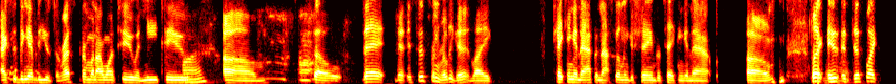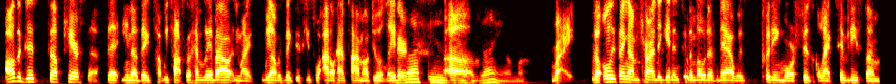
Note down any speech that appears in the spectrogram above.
actually being able to use the restroom when I want to and need to. Um, so that, that it's just been really good. Like taking a nap and not feeling ashamed of taking a nap. Um, like it, it just like all the good self care stuff that you know they talk, we talk so heavily about, and like we always make the excuse, well, I don't have time, I'll do it later. That is Um, jam. Right. The only thing I'm trying to get into the mode of now is putting more physical activity, some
